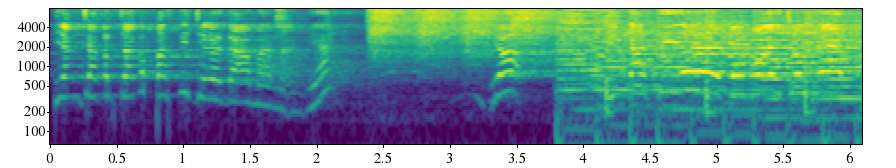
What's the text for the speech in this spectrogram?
Yang cakep-cakep pasti jaga keamanan ya. Yuk, dikasih eh, yuk, pokoknya joget.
